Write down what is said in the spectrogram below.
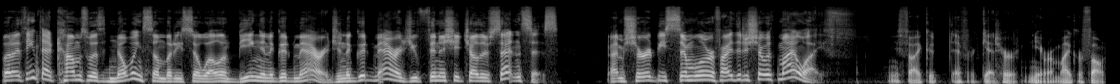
But I think that comes with knowing somebody so well and being in a good marriage. In a good marriage, you finish each other's sentences. I'm sure it'd be similar if I did a show with my wife, if I could ever get her near a microphone.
